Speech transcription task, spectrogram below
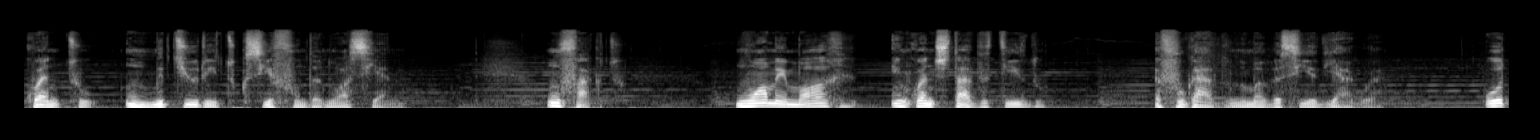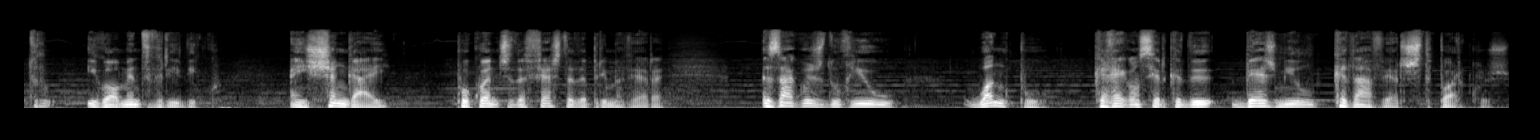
quanto um meteorito que se afunda no oceano. Um facto: um homem morre enquanto está detido, afogado numa bacia de água. Outro, igualmente verídico. Em Xangai, pouco antes da festa da primavera, as águas do rio Huangpu carregam cerca de 10 mil cadáveres de porcos.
